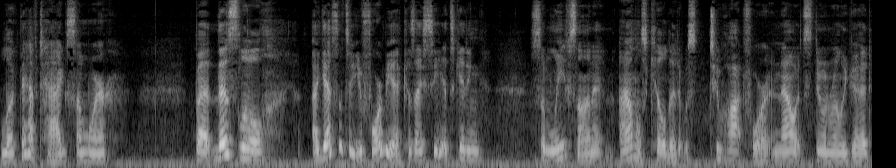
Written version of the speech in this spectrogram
look. They have tags somewhere. But this little, I guess it's a euphorbia because I see it's getting some leaves on it. I almost killed it. It was too hot for it and now it's doing really good.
